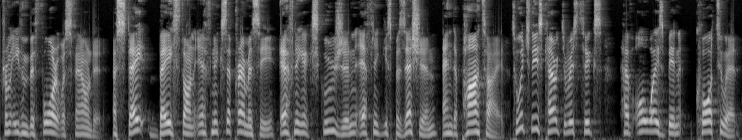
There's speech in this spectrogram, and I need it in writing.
from even before it was founded. A state based on ethnic supremacy, ethnic exclusion, ethnic dispossession, and apartheid, to which these characteristics have always been core to it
